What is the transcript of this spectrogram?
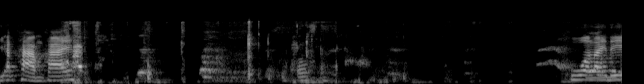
อยากถามใคร ครูอะไรดี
